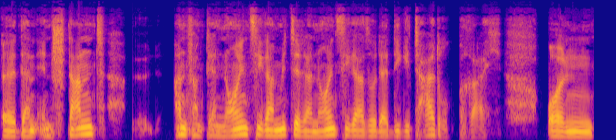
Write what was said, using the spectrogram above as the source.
äh, dann entstand äh, Anfang der 90er, Mitte der 90er so der Digitaldruckbereich. Und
